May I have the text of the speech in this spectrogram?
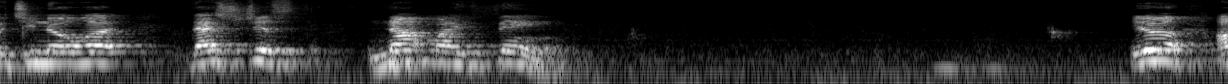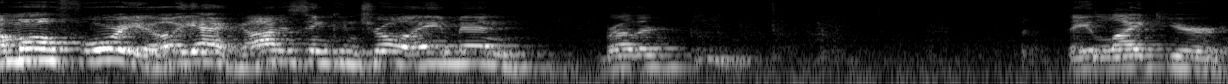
but you know what? That's just not my thing. You know, I'm all for you. Oh, yeah, God is in control. Amen, brother. They like your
